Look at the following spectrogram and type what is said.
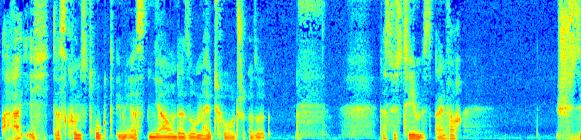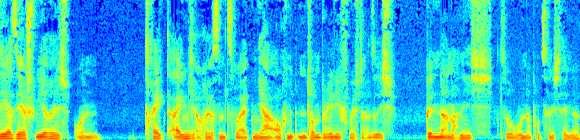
Aber ich, das Konstrukt im ersten Jahr unter so einem Head Coach, also das System ist einfach sehr, sehr schwierig und trägt eigentlich auch erst im zweiten Jahr auch mit einem Tom Brady Früchte. Also ich bin da noch nicht so hundertprozentig dahinter.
